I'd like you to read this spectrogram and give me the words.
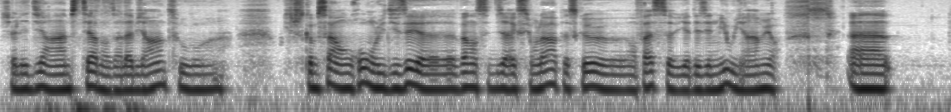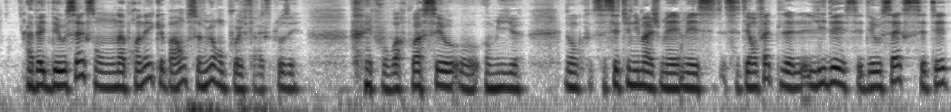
J'allais dire un hamster dans un labyrinthe, ou quelque chose comme ça. En gros, on lui disait va dans cette direction-là parce que en face il y a des ennemis ou il y a un mur. Avec Deus Ex, on apprenait que par exemple ce mur, on pouvait le faire exploser et pouvoir passer au, milieu. Donc c'est une image, mais, c'était en fait l'idée. C'est Deus Ex, c'était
